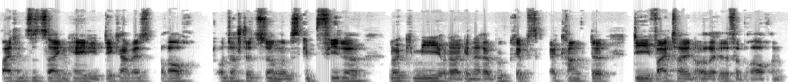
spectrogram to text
weiterhin zu zeigen, hey, die DKMS braucht Unterstützung und es gibt viele Leukämie oder generell Blutkrebserkrankte, die weiterhin eure Hilfe brauchen.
